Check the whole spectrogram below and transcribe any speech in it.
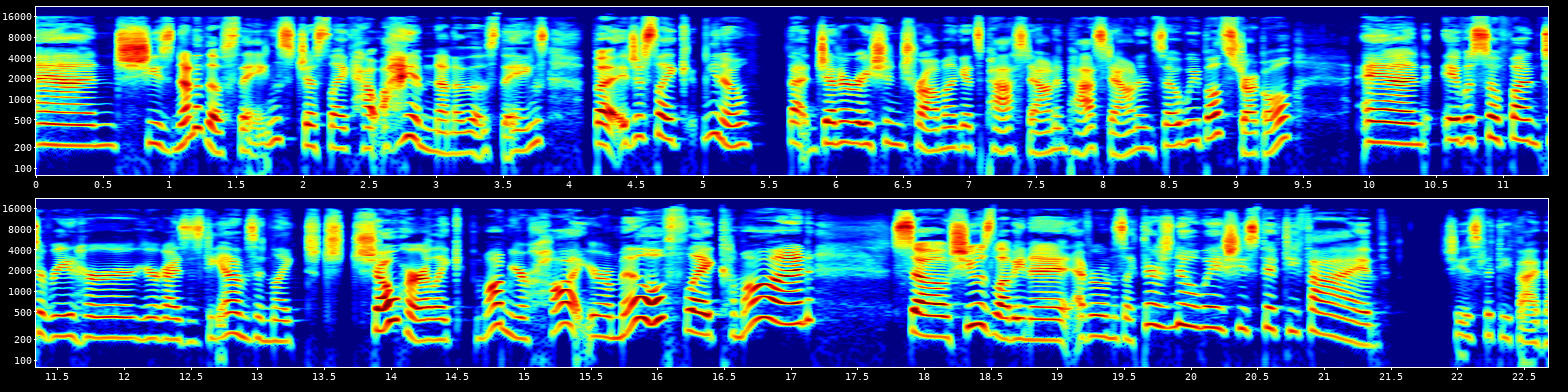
And she's none of those things, just like how I am none of those things. But it just like, you know, that generation trauma gets passed down and passed down. And so we both struggle. And it was so fun to read her, your guys' DMs and like t- show her, like, Mom, you're hot. You're a MILF. Like, come on. So she was loving it. Everyone was like, There's no way she's 55. She is 55.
